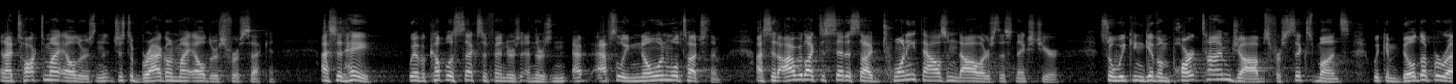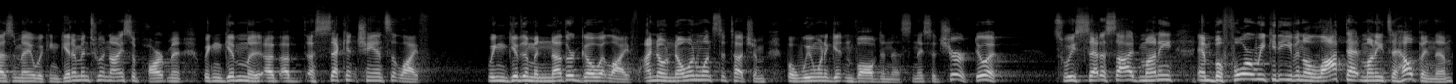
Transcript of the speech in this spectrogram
and I talked to my elders, and just to brag on my elders for a second, I said, hey, we have a couple of sex offenders and there's absolutely no one will touch them. I said, I would like to set aside $20,000 this next year so we can give them part time jobs for six months. We can build up a resume. We can get them into a nice apartment. We can give them a, a, a, second chance at life. We can give them another go at life. I know no one wants to touch them, but we want to get involved in this. And they said, Sure, do it. So we set aside money, and before we could even allot that money to helping them,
